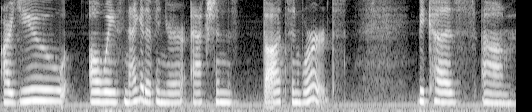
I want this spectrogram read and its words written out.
Are you always negative in your actions, thoughts, and words? Because um,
